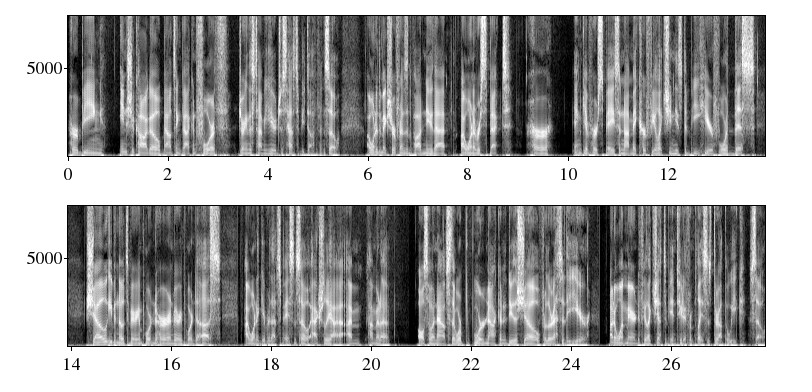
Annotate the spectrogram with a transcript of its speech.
her being in Chicago, bouncing back and forth during this time of year just has to be tough. And so I wanted to make sure friends of the pod knew that. I want to respect her and give her space and not make her feel like she needs to be here for this show, even though it's very important to her and very important to us. I want to give her that space, and so actually, I, I'm I'm gonna also announce that we're we're not gonna do the show for the rest of the year. I don't want Marin to feel like she has to be in two different places throughout the week. So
